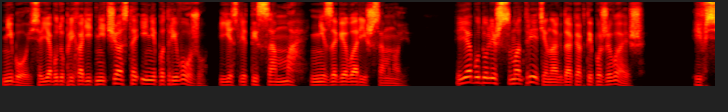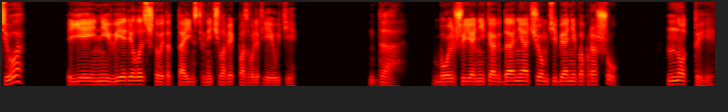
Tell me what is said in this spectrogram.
Не бойся, я буду приходить нечасто и не потревожу, если ты сама не заговоришь со мной. Я буду лишь смотреть иногда, как ты поживаешь». «И все?» Ей не верилось, что этот таинственный человек позволит ей уйти. «Да, больше я никогда ни о чем тебя не попрошу. Но ты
